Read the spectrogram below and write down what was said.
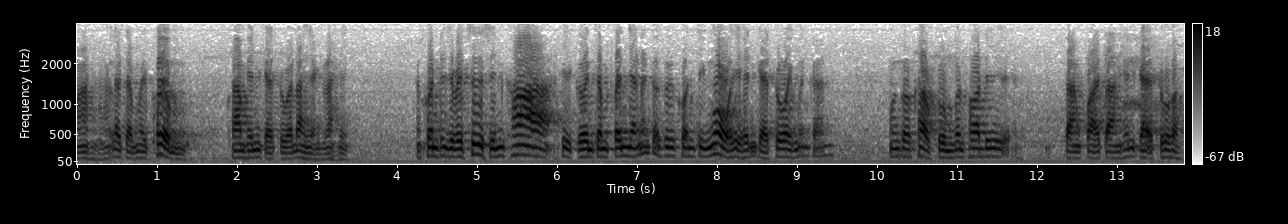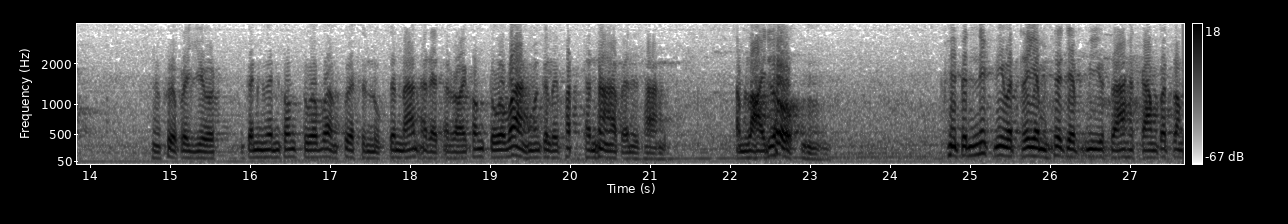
มา แล้วจะไม่เพิ่มความเห็นแก่ตัวได้อย่างไร คนที่จะไปซื้อสินค้าที่เกินจำเป็นอย่างนั้นก็คือคนที่โง่ที่เห็นแก่ตัวเหมือนกัน มันก็เข้ากลุ่มกันพอดีต่างฝ่ายต่างเห็นแก่ตัว เพื่อประโยชน์ กันเงินของตัวบ้างเพื่อสนุกสนานอร่อยอร่อยของตัวบ้าง มันก็เลยพัฒนาไปในทางทำลายโลกนี่เป็นนิกนิวเตรียมเพื่อจะมีอุตสาหกรรมก็ต้อง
